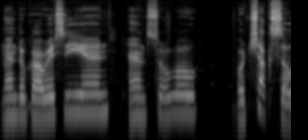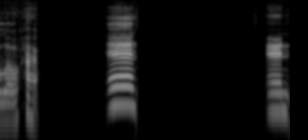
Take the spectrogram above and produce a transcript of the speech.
Lando Calrissian, Han Solo, or Chuck Solo, and and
